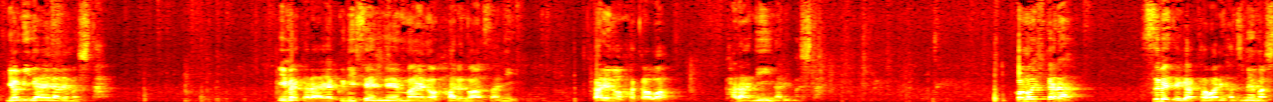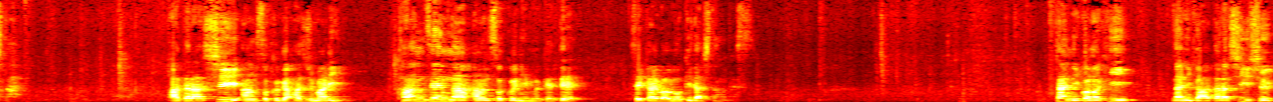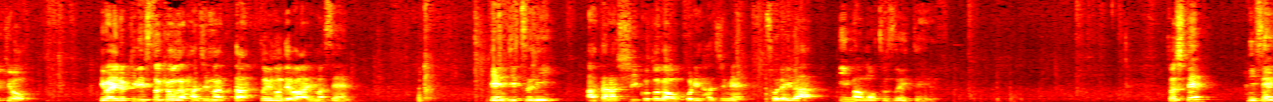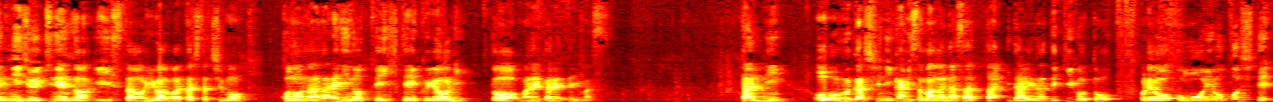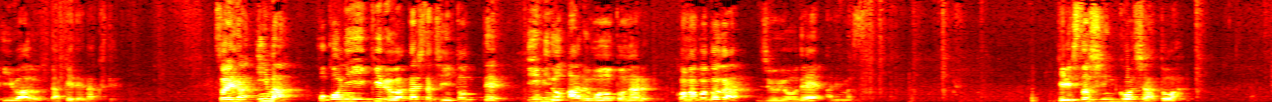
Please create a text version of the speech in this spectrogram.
よみがえられました今から約2000年前の春の朝に彼の墓は空になりました。この日から全てが変わり始めました。新しい安息が始まり完全な安息に向けて世界は動き出したのです。単にこの日何か新しい宗教いわゆるキリスト教が始まったというのではありません。現実に新しいことが起こり始めそれが今も続いている。そして2021年のイースターを祝う私たちもこの流れに乗って生きていくようにと招かれています。単に大昔に神様がなさった偉大な出来事をこれを思い起こして祝うだけでなくてそれが今ここに生きる私たちにとって意味のあるものとなるこのことが重要であります。キリスト信仰者とは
